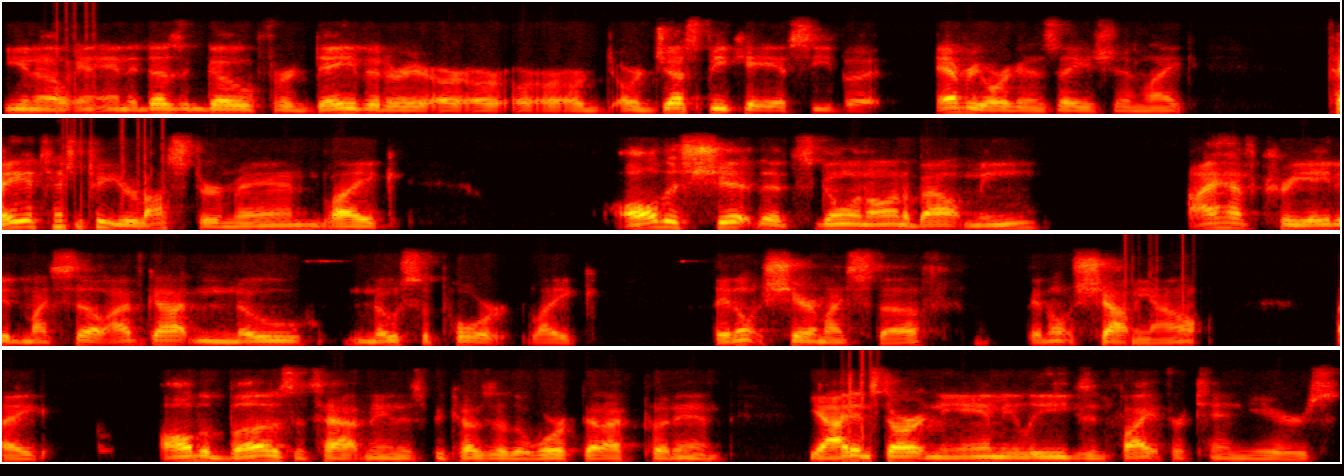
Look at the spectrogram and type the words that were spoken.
you know, and, and it doesn't go for David or or, or or or just BKFC, but every organization. Like, pay attention to your roster, man. Like, all the shit that's going on about me, I have created myself. I've gotten no no support. Like, they don't share my stuff. They don't shout me out. Like all the buzz that's happening is because of the work that I've put in. Yeah, I didn't start in the AMI leagues and fight for 10 years,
